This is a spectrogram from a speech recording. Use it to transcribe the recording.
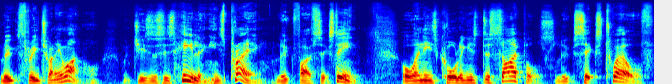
Luke 3:21, or when Jesus is healing, he's praying, Luke 5:16, or when he's calling his disciples, Luke 6:12,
